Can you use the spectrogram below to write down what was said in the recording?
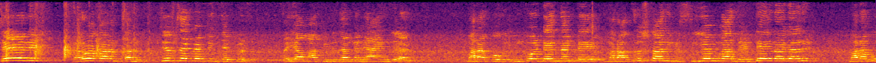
చేయని గర్వకారం తను. చీఫ్ సెక్రటరీకి చెప్పిండు అయ్యా మాకు ఈ విధంగా న్యాయం చేయండి. మనకు ఇంకోటి ఏంటంటే మన అదృష్టానికి సీఎంగా రెడ్డి అయినా కానీ మనకు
